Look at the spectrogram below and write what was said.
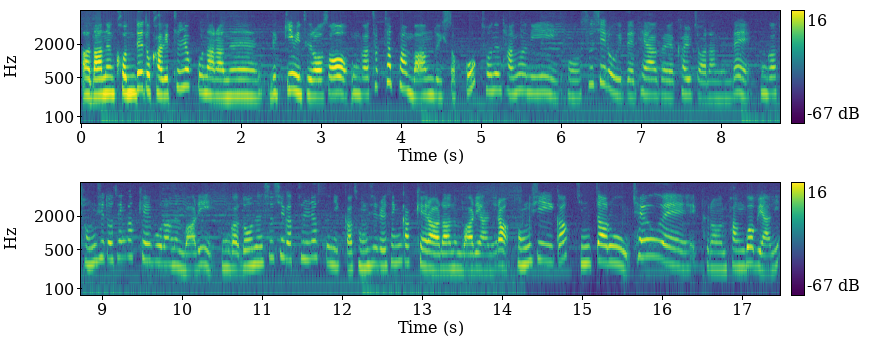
아, 나는 건대도 가기 틀렸구나라는 느낌이 들어서 뭔가 착잡한 마음도 있었고 저는 당연히 어, 수시로 이제 대학을 갈줄 알았는데 뭔가 정시도 생각해보라는 말이 뭔가 너는 수시가 틀렸으니까 정시를 생각해라 라는 말이 아니라 정시가 진짜로 최후의 그런 방법이 아닌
